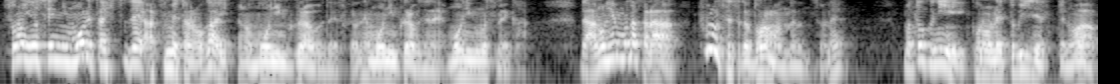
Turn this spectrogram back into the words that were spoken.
その予選に漏れた人で集めたのが、あの、モーニングクラブですからね。モーニングクラブじゃない、モーニング娘。か。で、あの辺もだから、プロセスがドラマになるんですよね。まあ、特に、このネットビジネスっていうのは、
